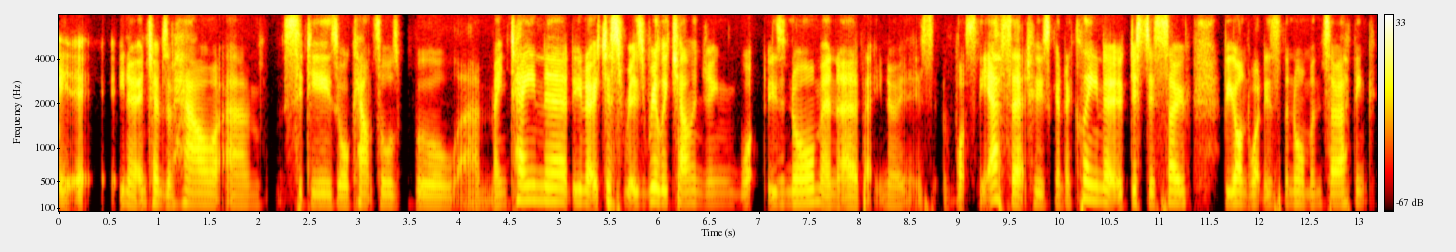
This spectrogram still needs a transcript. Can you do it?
you know, in terms of how um, cities or councils will um, maintain it, you know, it just is really challenging what is norm and uh, that, you know, is what's the asset, who's going to clean it. It just is so beyond what is the norm. And so I think,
